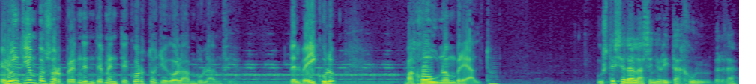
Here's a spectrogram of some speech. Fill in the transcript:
En un tiempo sorprendentemente corto llegó la ambulancia. Del vehículo bajó un hombre alto. Usted será la señorita Hull, ¿verdad?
